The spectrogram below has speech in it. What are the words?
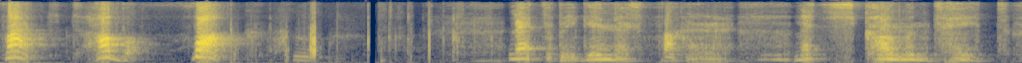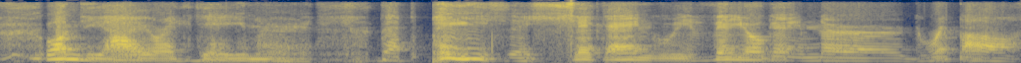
fat tub of fuck. Let's begin this fucker. Let's commentate on the Irate Gamer. That piece of shit angry video game nerd ripoff.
